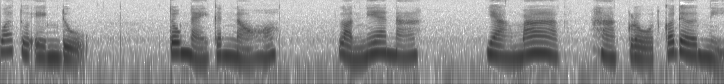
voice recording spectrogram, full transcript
ว่าตัวเองดุ ตรงไหนกันหนอ หล่อนเนี่ยนะ อย่างมาก หากโกรธก็เดินหนี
